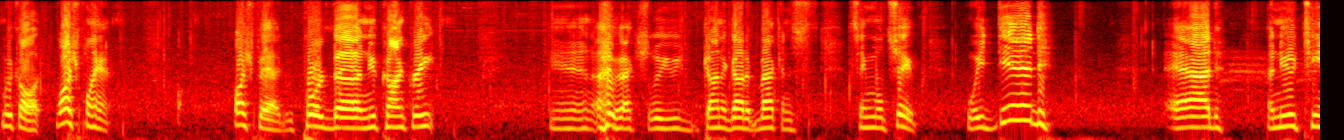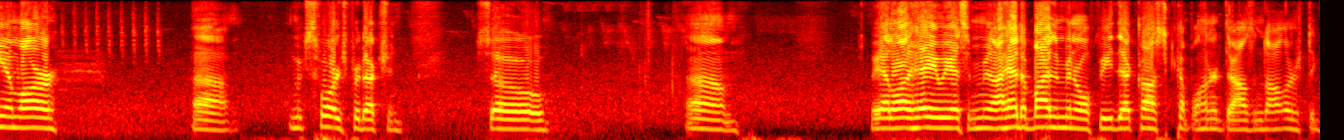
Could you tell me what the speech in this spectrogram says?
we call it wash plant, wash pad. We poured uh, new concrete, and I've actually kind of got it back in same old shape. We did add a new TMR uh, mixed forage production. So um, we had a lot of hay. We had some. I had to buy the mineral feed. That cost a couple hundred thousand dollars to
